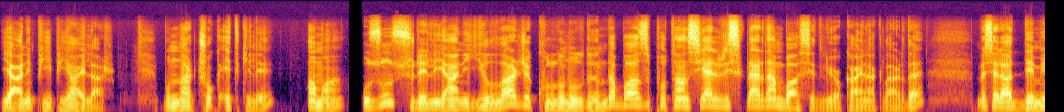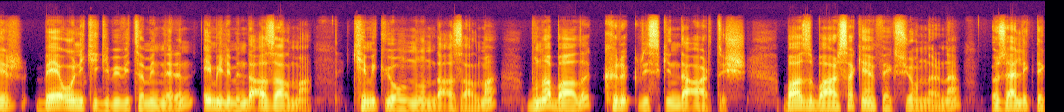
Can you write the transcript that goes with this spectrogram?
yani PPI'lar. Bunlar çok etkili ama uzun süreli yani yıllarca kullanıldığında bazı potansiyel risklerden bahsediliyor kaynaklarda. Mesela demir, B12 gibi vitaminlerin emiliminde azalma, kemik yoğunluğunda azalma, buna bağlı kırık riskinde artış. Bazı bağırsak enfeksiyonlarına, özellikle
